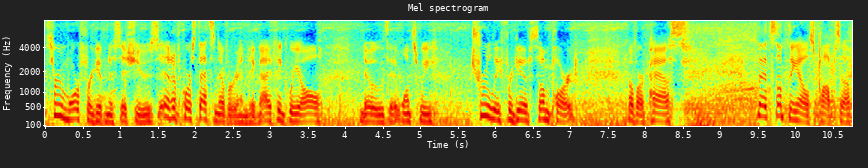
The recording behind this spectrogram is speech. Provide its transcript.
through more forgiveness issues. And of course, that's never ending. I think we all know that once we truly forgive some part of our past, that something else pops up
